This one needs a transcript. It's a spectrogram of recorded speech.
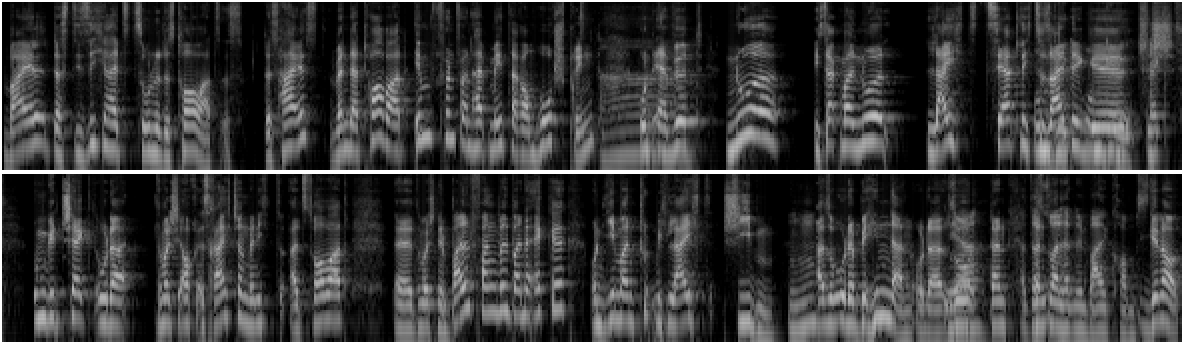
weil das die Sicherheitszone des Torwarts ist. Das heißt, wenn der Torwart im 5,5 Meter Raum hochspringt Ah. und er wird nur, ich sag mal, nur leicht zärtlich zur Umge- Seite ge umgecheckt. umgecheckt oder zum Beispiel auch, es reicht schon, wenn ich als Torwart äh, zum Beispiel den Ball fangen will bei einer Ecke und jemand tut mich leicht schieben. Also oder behindern oder so. Mhm. Ja, Dann, dass dann du halt an den Ball kommst. Genau.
